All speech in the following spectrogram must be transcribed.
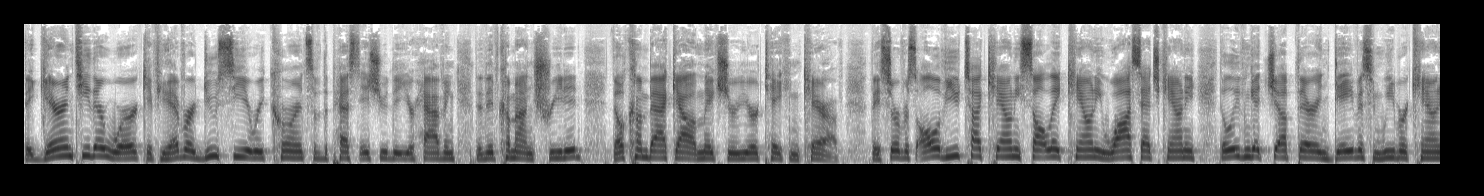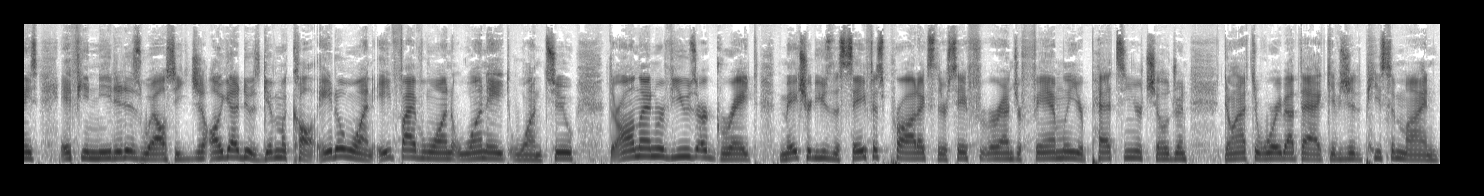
They guarantee their work. If you ever do see a recurrence of the pest issue that you're having that they've come out and treated, they'll come back out and make sure you're taken care of. They service all of Utah County, Salt Lake County, Wasatch County. They'll even get you up there in Davis and Weber counties if you need it as well. So you just, all you got to do is give them a call 801 851 1812. Their online reviews are great. Make sure to use the safest products. They're safe around your family, your pets, and your children. Don't have to worry about that. It gives you the peace of mind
